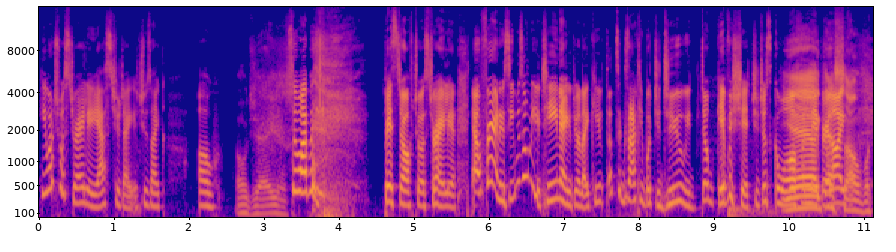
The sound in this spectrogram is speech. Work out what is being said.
"He went to Australia yesterday," and she was like, "Oh." Oh, Jesus. So I was pissed off to Australia. Now, in fairness, he was only a teenager. Like, you, that's exactly what you do. You don't give a shit. You just go off yeah, and I live your guess life. so, but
